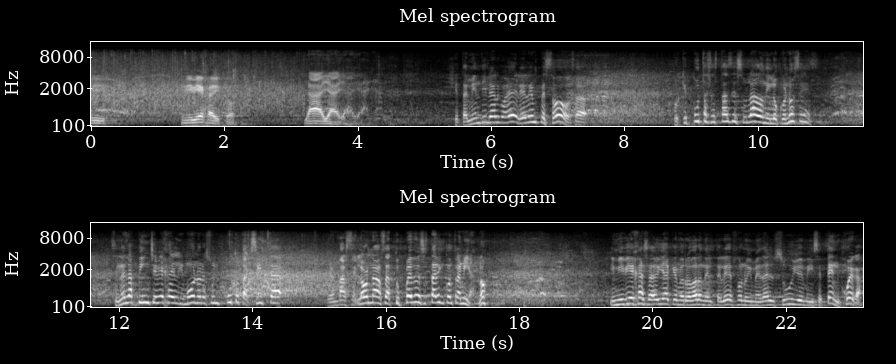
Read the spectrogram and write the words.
y, mi vieja dijo, ya, ya, ya, ya, ya. Dije, también dile algo a él, él empezó, o sea, ¿por qué putas estás de su lado? Ni lo conoces. Si no es la pinche vieja de limón, eres un puto taxista en Barcelona, o sea, tu pedo es estar en contra mía, ¿no? Y mi vieja sabía que me robaron el teléfono y me da el suyo y me dice, ten, juega.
